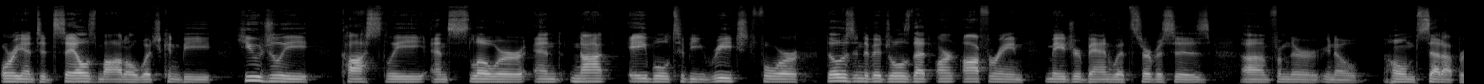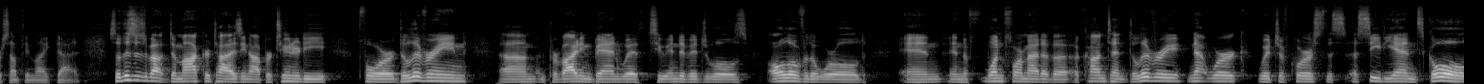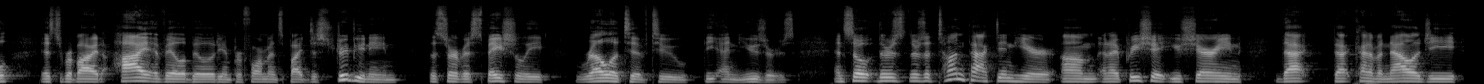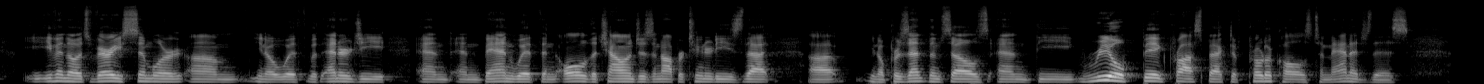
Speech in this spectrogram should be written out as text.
oriented sales model, which can be hugely costly and slower and not able to be reached for those individuals that aren't offering major bandwidth services um, from their you know home setup or something like that. So this is about democratizing opportunity for delivering um, and providing bandwidth to individuals all over the world. And in the one format of a, a content delivery network, which of course this a CDN's goal is to provide high availability and performance by distributing the service spatially relative to the end users. And so there's there's a ton packed in here, um, and I appreciate you sharing that that kind of analogy, even though it's very similar, um, you know, with with energy and and bandwidth and all of the challenges and opportunities that uh, you know present themselves, and the real big prospect of protocols to manage this.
